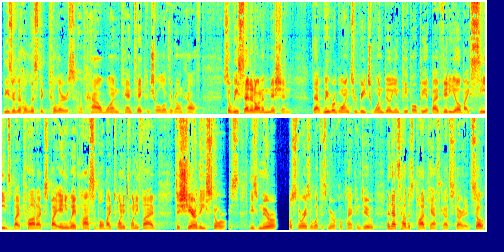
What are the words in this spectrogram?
These are the holistic pillars of how one can take control of their own health. So we set it on a mission that we were going to reach 1 billion people, be it by video, by seeds, by products, by any way possible by 2025 to share these stories, these miracle stories of what this miracle plant can do. And that's how this podcast got started. So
